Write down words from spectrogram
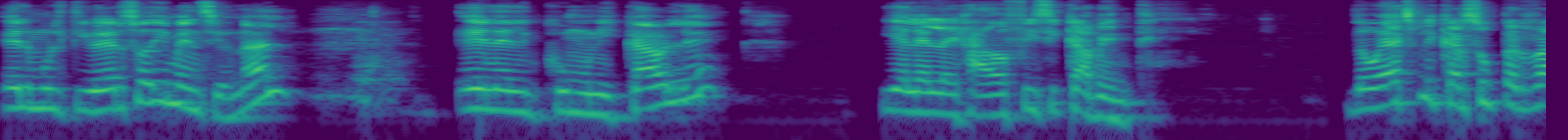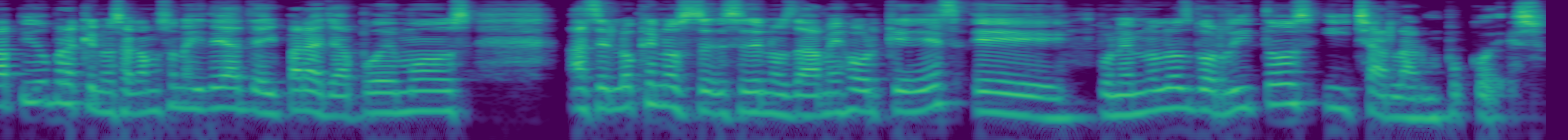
el multiverso dimensional, el incomunicable y el alejado físicamente. Lo voy a explicar súper rápido para que nos hagamos una idea. De ahí para allá podemos hacer lo que nos, se nos da mejor, que es eh, ponernos los gorritos y charlar un poco de eso.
